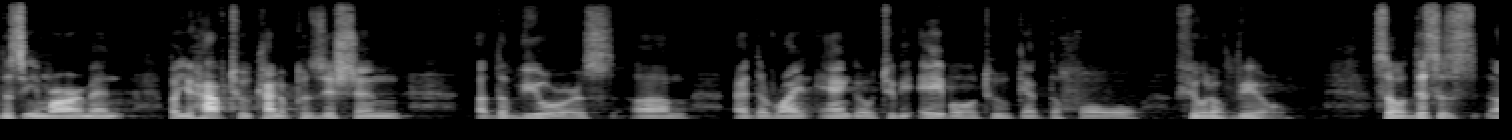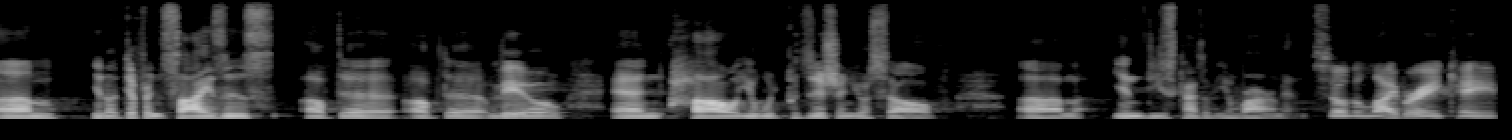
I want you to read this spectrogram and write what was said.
this environment, but you have to kind of position uh, the viewers um, at the right angle to be able to get the full field of view. So this is, um, you know, different sizes of the, of the view and how you would position yourself um, in these kinds of environments. So the library cave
